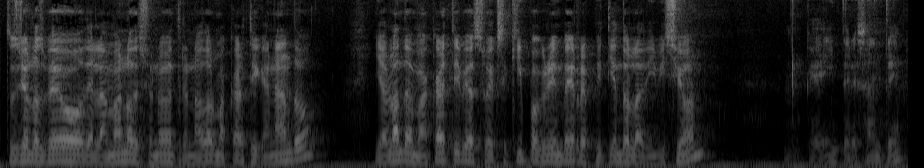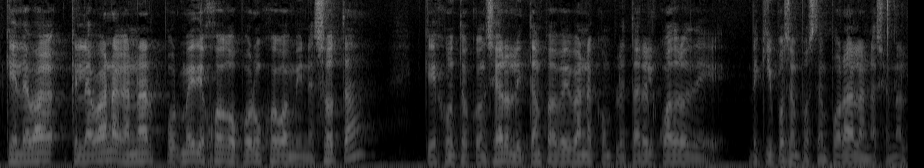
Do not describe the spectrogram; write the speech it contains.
Entonces yo los veo de la mano de su nuevo entrenador McCarthy ganando. Y hablando de McCarthy, ve a su ex equipo Green Bay repitiendo la división. Ok, interesante. Que le, va, que le van a ganar por medio juego por un juego a Minnesota. Que junto con Seattle y Tampa Bay van a completar el cuadro de, equipos en postemporada la nacional.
